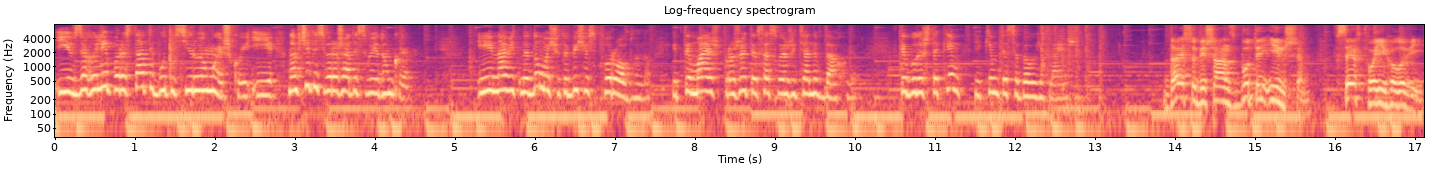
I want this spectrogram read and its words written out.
і взагалі перестати бути сірою мишкою і навчитись виражати свої думки. І навіть не думай, що тобі щось пороблено, і ти маєш прожити все своє життя невдахою. Ти будеш таким, яким ти себе уявляєш. Дай собі шанс бути іншим. Все в твоїй голові.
